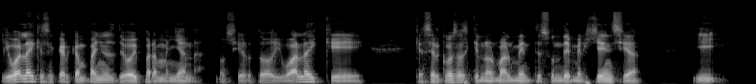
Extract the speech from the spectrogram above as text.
Igual hay que sacar campañas de hoy para mañana, ¿no es cierto? Igual hay que que hacer cosas que normalmente son de emergencia y,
